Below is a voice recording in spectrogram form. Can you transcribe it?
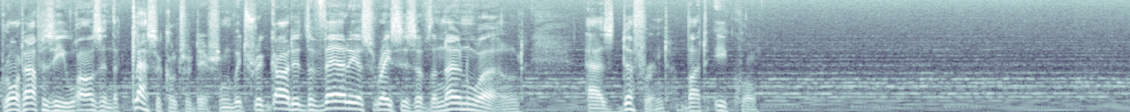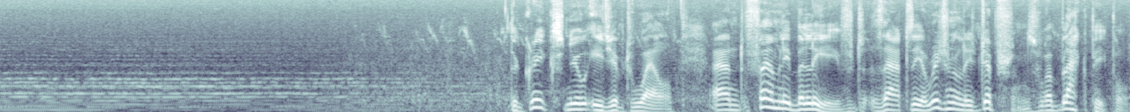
brought up as he was in the classical tradition which regarded the various races of the known world as different but equal. The Greeks knew Egypt well and firmly believed that the original Egyptians were black people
